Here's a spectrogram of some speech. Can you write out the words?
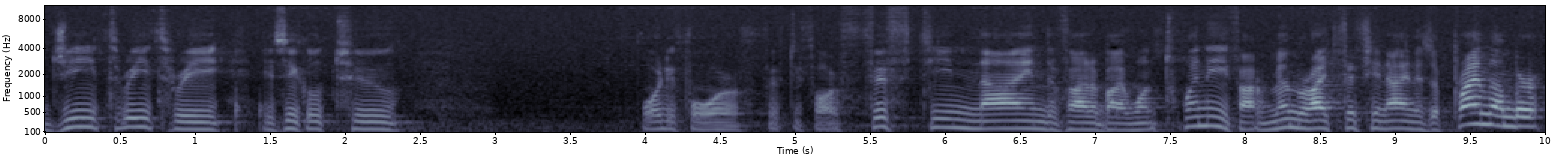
G33 is equal to 44, 54, 59 divided by 120. If I remember right, 59 is a prime number,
